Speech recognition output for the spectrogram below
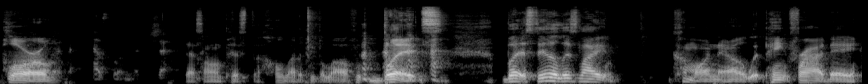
plural. with an S on. That song pissed a whole lot of people off. But but still, it's like, come on now, with Pink Friday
